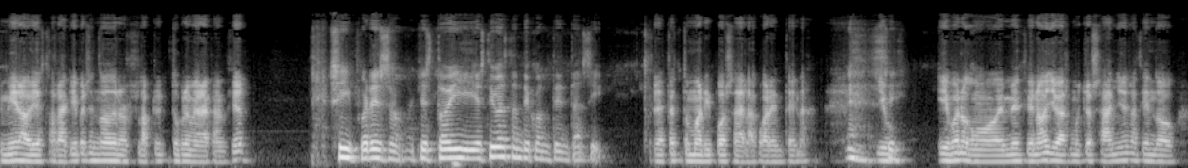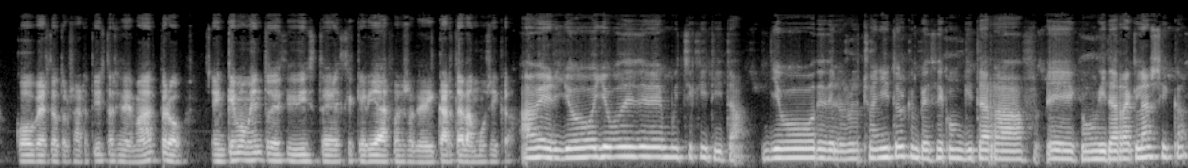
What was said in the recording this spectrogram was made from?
Y mira, hoy estás aquí presentándonos la tu primera canción. Sí, por eso, que estoy, estoy bastante contenta, sí. El efecto mariposa de la cuarentena. Y, Sí. y bueno, como he mencionado, llevas muchos años haciendo covers de otros artistas y demás, pero ¿en qué momento decidiste que querías pues eso, dedicarte a la música? A ver, yo llevo desde muy chiquitita, llevo desde los ocho añitos que empecé con guitarra, eh, con guitarra clásica,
